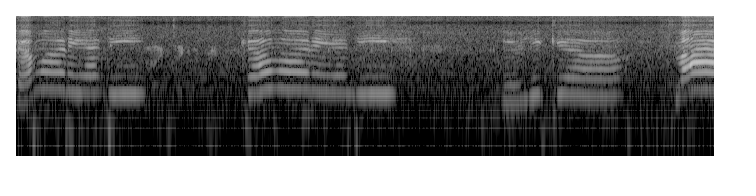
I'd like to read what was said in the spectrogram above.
Come on, Andy. Come on, Andy. There you go. Smile.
